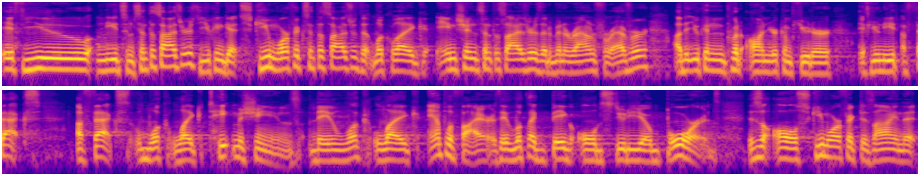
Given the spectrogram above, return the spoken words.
If you need some synthesizers, you can get skeuomorphic synthesizers that look like ancient synthesizers that have been around forever uh, that you can put on your computer. If you need effects, effects look like tape machines. They look like amplifiers. They look like big old studio boards. This is all skeuomorphic design that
